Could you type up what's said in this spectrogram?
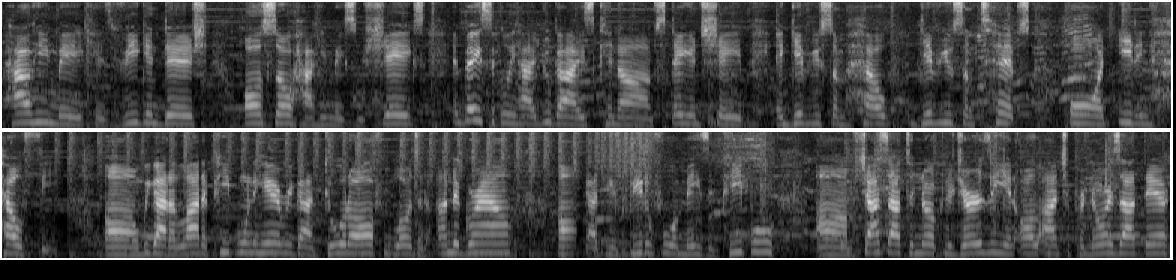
how he make his vegan dish, also how he makes some shakes, and basically how you guys can um, stay in shape and give you some help, give you some tips on eating healthy. Um, we got a lot of people in here. We got Do It All from Lords of the Underground. Um, got these beautiful, amazing people. Um, shouts out to Newark, New Jersey, and all entrepreneurs out there.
